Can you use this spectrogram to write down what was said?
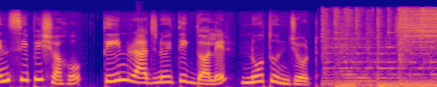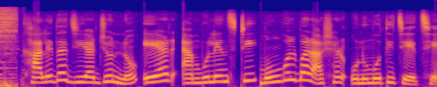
এনসিপি সহ তিন রাজনৈতিক দলের নতুন জোট। খালেদা জিয়ার জন্য এয়ার অ্যাম্বুলেন্সটি মঙ্গলবার আসার অনুমতি চেয়েছে।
